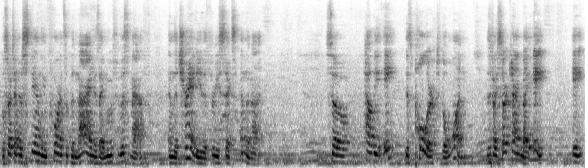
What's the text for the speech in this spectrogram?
you'll start to understand the importance of the 9 as I move through this math, and the trinity, the 3, 6, and the 9. So how the 8 is polar to the 1 is if I start counting by 8, 8,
